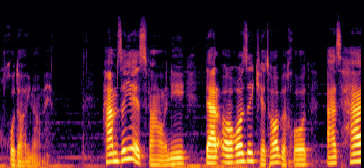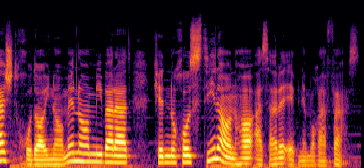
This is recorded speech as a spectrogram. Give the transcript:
خداینامه. حمزه اصفهانی در آغاز کتاب خود از هشت خداینامه نام می‌برد که نخستین آنها اثر ابن مقفع است.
